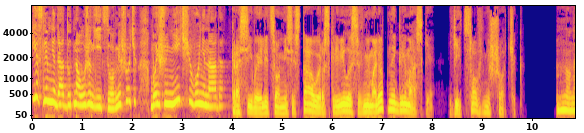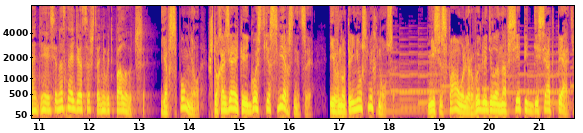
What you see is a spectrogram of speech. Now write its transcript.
Если мне дадут на ужин яйцо в мешочек, больше ничего не надо. Красивое лицо миссис Тауэр скривилось в мимолетной гримаске. Яйцо в мешочек. Ну, надеюсь, у нас найдется что-нибудь получше. Я вспомнил, что хозяйка и гостья сверстницы, и внутренне усмехнулся. Миссис Фаулер выглядела на все пятьдесят пять.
